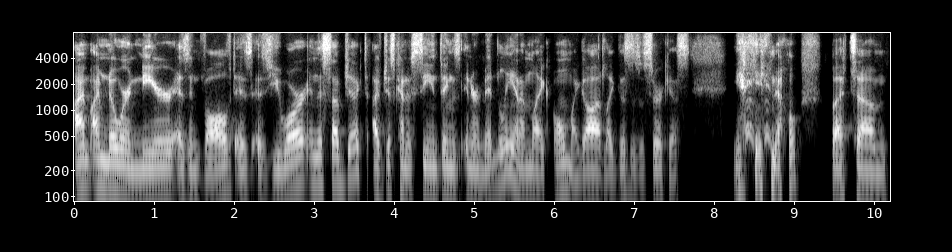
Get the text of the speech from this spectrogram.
I'm I'm nowhere near as involved as as you are in this subject. I've just kind of seen things intermittently, and I'm like, oh my god, like this is a circus, you know. But um,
